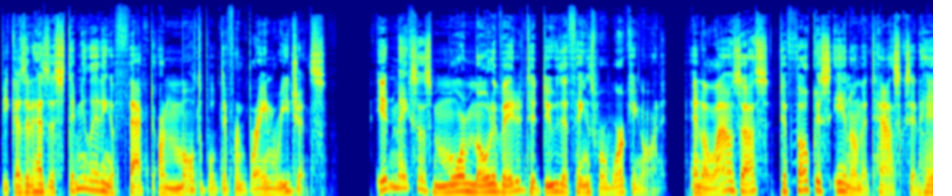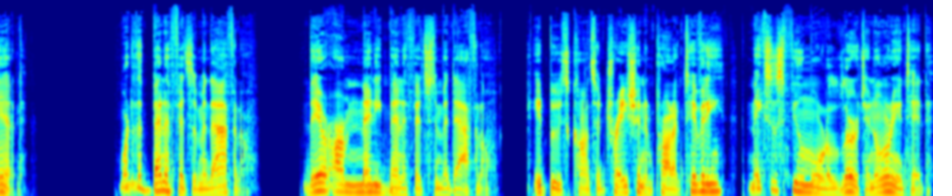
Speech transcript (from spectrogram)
because it has a stimulating effect on multiple different brain regions. It makes us more motivated to do the things we're working on and allows us to focus in on the tasks at hand. What are the benefits of modafinil? There are many benefits to modafinil. It boosts concentration and productivity, makes us feel more alert and oriented,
